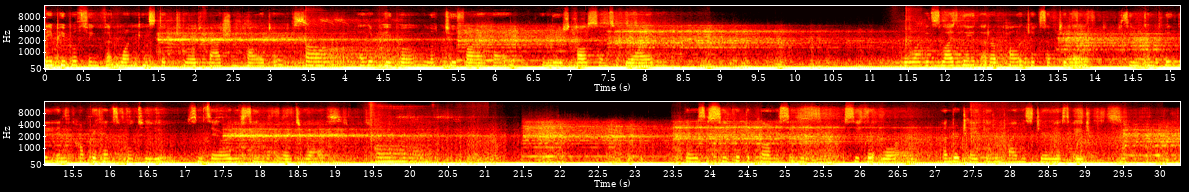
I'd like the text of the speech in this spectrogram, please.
Many people think that one can stick to old fashioned politics. Other people look too far ahead and lose all sense of reality. It's likely that our politics of today seem completely incomprehensible to you since they already seem that way to us. There is a secret diplomacy, a secret war, undertaken by mysterious agents. Peace.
